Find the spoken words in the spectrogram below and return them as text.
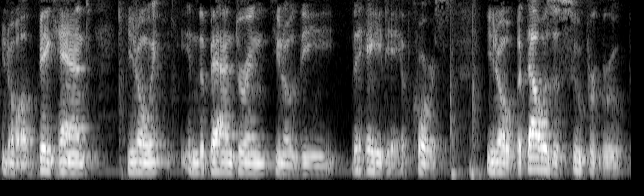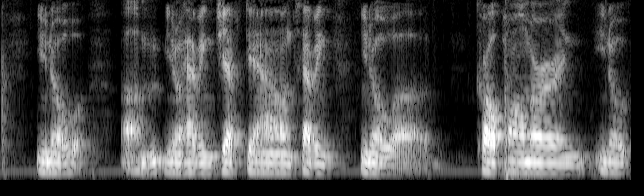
you know, a big hand you know, in the band during you know the the heyday, of course, you know, but that was a super group, you know, um, you know, having Geoff Downes, having you know uh, Carl Palmer, and you know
